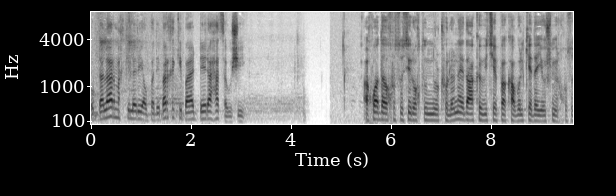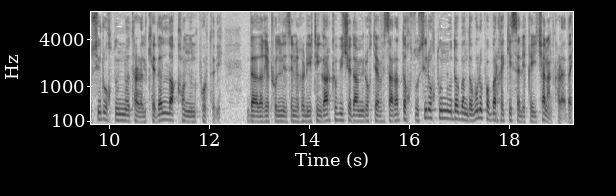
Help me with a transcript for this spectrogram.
اوږده لار مخکې لري او په دې برخه کې باید ډیره هڅه وشي. اخوا د خصوصي روغتونونو ټولنه ادعا کوي چې په کابل کې د یو شمېر خصوصي روغتونونو تړل کېدل له قانون پورته دي. د دغې ټولنې ځینې غړي ټینګار کوي چې د عامې روغتیا وزارت د خصوصي روغتونونو د بندولو په برخه کې سلیقه یي چلند کړی دی.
